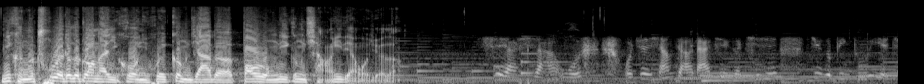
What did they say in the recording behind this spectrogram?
你可能出了这个状态以后，你会更加的包容力更强一点。我觉得。是呀是啊，我我就是想表达这个。其实这个病毒也真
